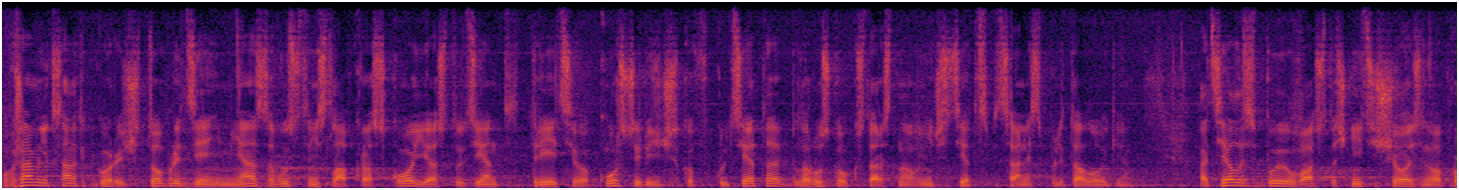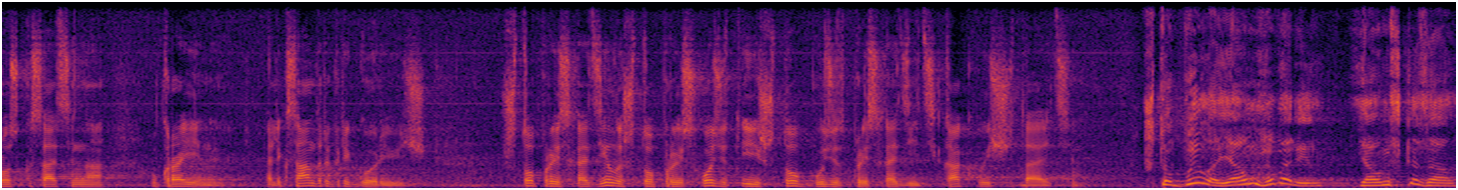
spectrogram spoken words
Уважаемый Александр Григорьевич, добрый день. Меня зовут Станислав Краско, я студент третьего курса юридического факультета Белорусского государственного университета, специальность политология. Хотелось бы у вас уточнить еще один вопрос касательно Украины. Александр Григорьевич, что происходило, что происходит и что будет происходить? Как вы считаете? Что было, я вам говорил, я вам сказал.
